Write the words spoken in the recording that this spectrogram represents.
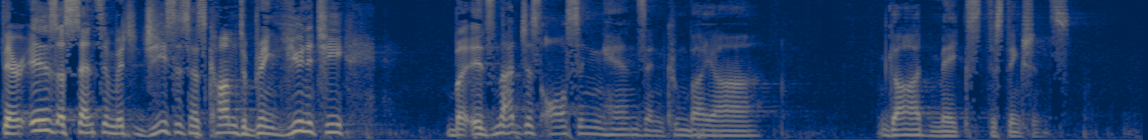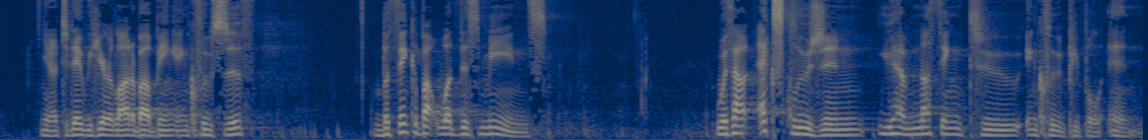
there is a sense in which Jesus has come to bring unity, but it's not just all singing hands and kumbaya. God makes distinctions. You know, today we hear a lot about being inclusive, but think about what this means. Without exclusion, you have nothing to include people in.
